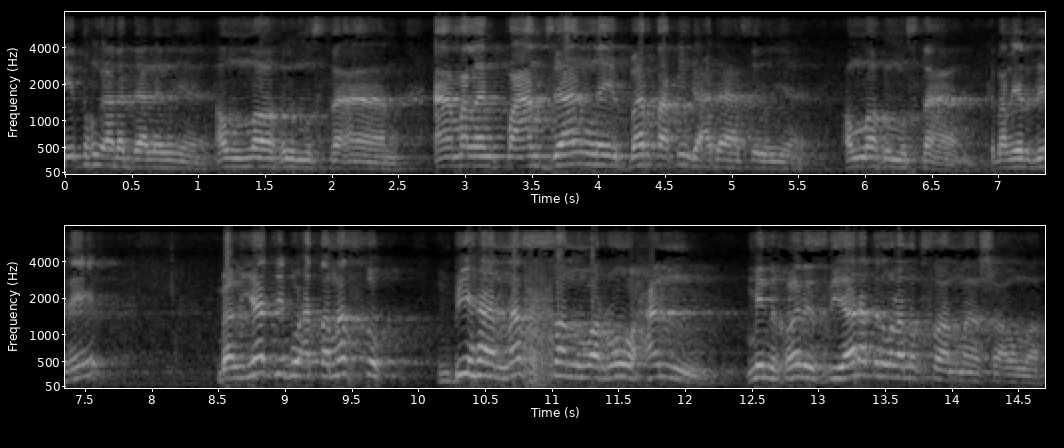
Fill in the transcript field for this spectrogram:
itu enggak ada dalilnya. Allahul musta'an. Amalan panjang, lebar tapi enggak ada hasilnya. Allahul musta'an. Kita lihat sini. Bal yajibu at-tamassuk biha nassan wa ruhan min ghairi ziyaratin wala nuqsan masyaallah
